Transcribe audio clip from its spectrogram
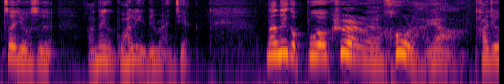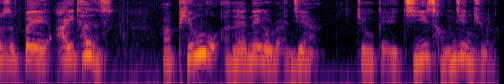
这就是啊那个管理的软件。那那个播客呢？后来呀，它就是被 iTunes 啊，苹果的那个软件就给集成进去了。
